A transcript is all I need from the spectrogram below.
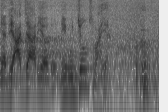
yang diajar dia tu di hujung sembahyang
